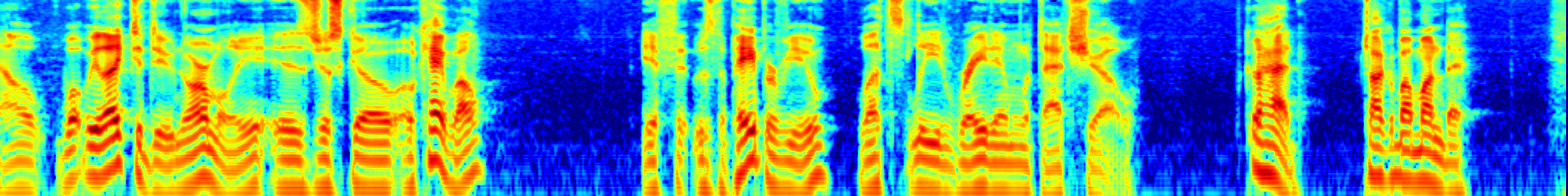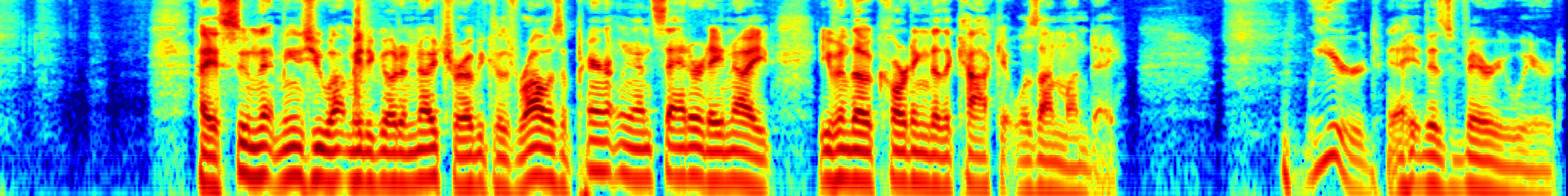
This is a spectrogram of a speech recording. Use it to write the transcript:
now what we like to do normally is just go, okay, well, if it was the pay per view, let's lead right in with that show. Go ahead. Talk about Monday. I assume that means you want me to go to Nitro because Raw was apparently on Saturday night, even though according to the cock it was on Monday. Weird. Yeah, it is very weird.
